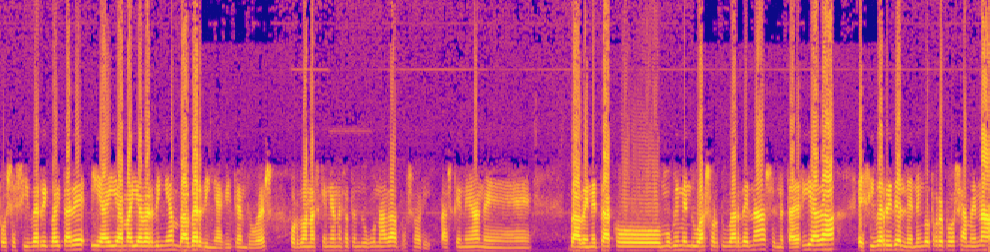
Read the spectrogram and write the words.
pues esi berrik baitare iaia maila berdinean ba berdina egiten du, ez? Orduan azkenean esaten duguna da, pues hori, azkenean e, ba benetako mugimendua sortu behar dena, zen eta egia da, esi berri den lehenengo proposamena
